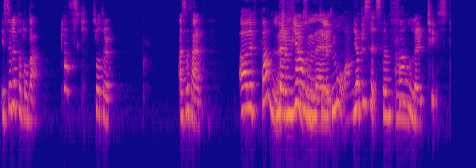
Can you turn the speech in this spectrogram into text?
istället för att låta plask så låter det Alltså så här, Ja, det faller Den som ljud som faller. till ett moln. ja precis, den faller tyst.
